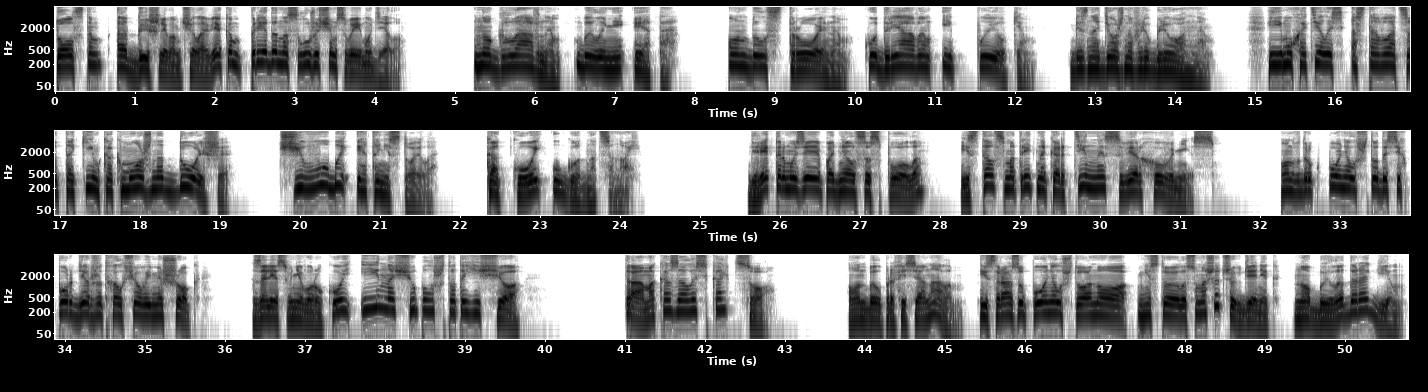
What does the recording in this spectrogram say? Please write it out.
Толстым, одышливым человеком, преданно служащим своему делу. Но главным было не это. Он был стройным, кудрявым и пылким, безнадежно влюбленным. И ему хотелось оставаться таким как можно дольше, чего бы это ни стоило, какой угодно ценой. Директор музея поднялся с пола и стал смотреть на картины сверху вниз. Он вдруг понял, что до сих пор держит холщовый мешок, залез в него рукой и нащупал что-то еще. Там оказалось кольцо. Он был профессионалом и сразу понял, что оно не стоило сумасшедших денег, но было дорогим.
